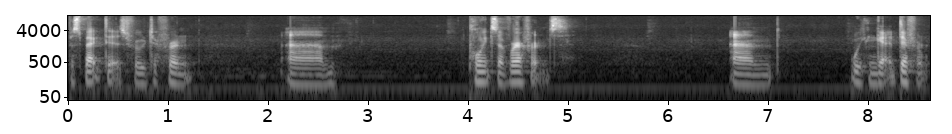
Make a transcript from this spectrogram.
perspectives, through different um, points of reference, and we can get a different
